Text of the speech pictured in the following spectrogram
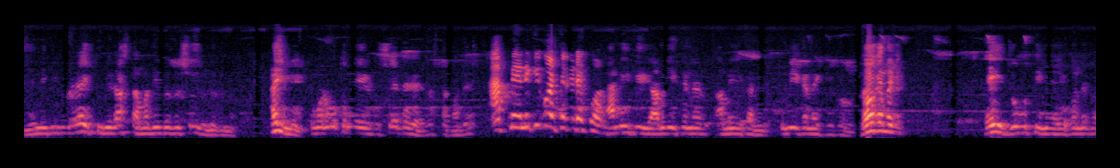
মেয়ে কি করো? এই তুমি রাস্তা আমাদের রইলে কেন? এই মেয়ে তোমার মতো মেয়ে শুয়ে থাকে রাস্তা আপনি এনে কি করছেন এটা কোন? আমি কি আমি এখানে আমি এখানে তুমি এখানে কি করো? যাও কেন থেকে। এই যুবতী মেয়ে এখানে তো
